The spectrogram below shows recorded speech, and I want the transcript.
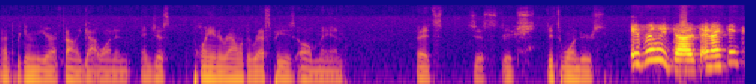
at the beginning of the year, I finally got one, and and just playing around with the recipes. Oh man, it's just it's it's wonders. It really does. And I think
